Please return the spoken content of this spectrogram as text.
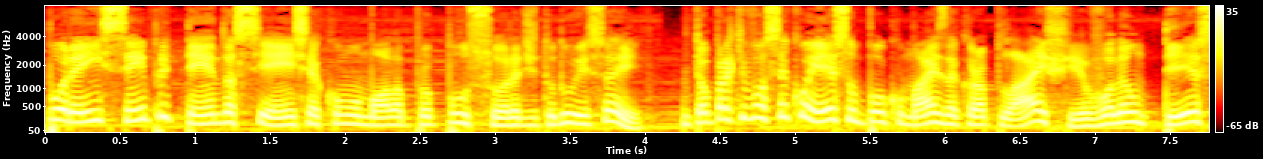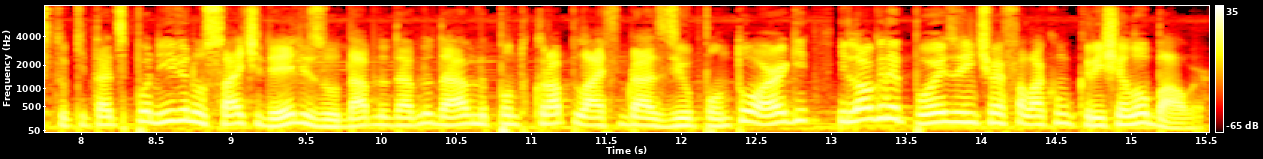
porém sempre tendo a ciência como mola propulsora de tudo isso aí. Então, para que você conheça um pouco mais da Crop Life, eu vou ler um texto que está disponível no site deles, o www.croplifebrasil.org, e logo depois a gente vai falar com o Christian Lobauer.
